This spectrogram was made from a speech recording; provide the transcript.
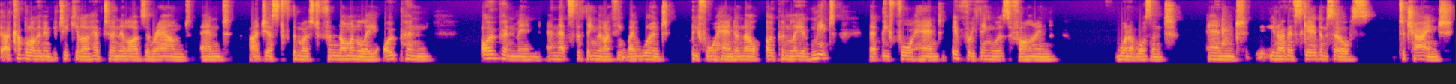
a couple of them in particular have turned their lives around and are just the most phenomenally open, open men. And that's the thing that I think they weren't beforehand. And they'll openly admit that beforehand everything was fine when it wasn't. And, you know, they've scared themselves to change,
